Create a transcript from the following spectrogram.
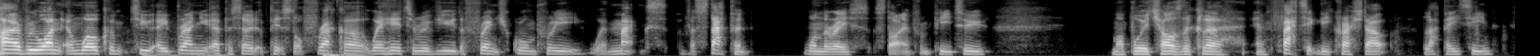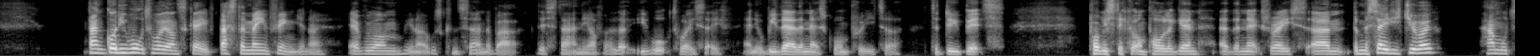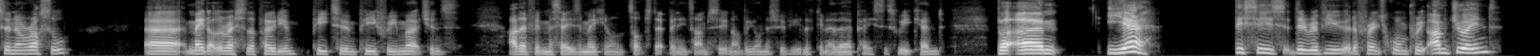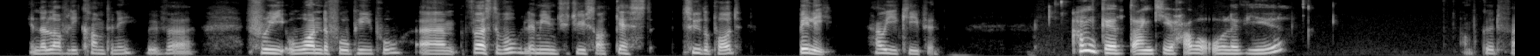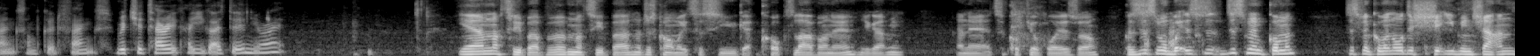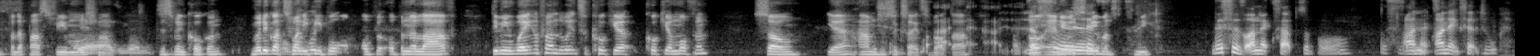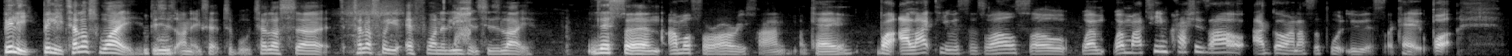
Hi everyone, and welcome to a brand new episode of Pit Stop Fracas. We're here to review the French Grand Prix, where Max Verstappen won the race, starting from P2. My boy Charles Leclerc emphatically crashed out lap 18. Thank God he walked away unscathed. That's the main thing, you know. Everyone, you know, was concerned about this, that, and the other. Look, he walked away safe, and he'll be there the next Grand Prix to to do bits. Probably stick it on pole again at the next race. Um, the Mercedes duo, Hamilton and Russell uh, made up the rest of the podium, P2 and P3 merchants. I don't think Mercedes are making on the top step anytime soon. I'll be honest with you, looking at their pace this weekend. But um, yeah, this is the review of the French Grand Prix. I'm joined in the lovely company with uh, three wonderful people. Um, first of all, let me introduce our guest to the pod, Billy. How are you keeping? I'm good, thank you. How are all of you? I'm good, thanks. I'm good, thanks. Richard Tarik, how you guys doing? You all right? Yeah, I'm not too bad, but I'm not too bad. I just can't wait to see you get cooked live on air. You got me, and uh, to cook your boy as well. Because this has been this, this has been coming. This has been coming. All this shit you've been chatting for the past few months, Yeah, man. it's been- This has been cooking. We've already got 20 what- people up up in the live. They've been waiting for them to cook your cook your muffin. So yeah, I'm just excited about that. Let's Oh, anyway, see. who to speak? This is unacceptable. This Un- unacceptable. unacceptable. Billy, Billy, tell us why this Mhm. is unacceptable. Tell us, uh, tell us where your F1 allegiances lie. Listen, I'm a Ferrari fan, okay? But I like Lewis as well. So when when my team crashes out, I go and I support Lewis, okay? But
